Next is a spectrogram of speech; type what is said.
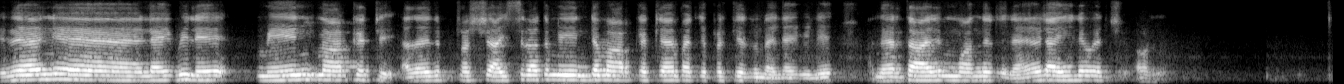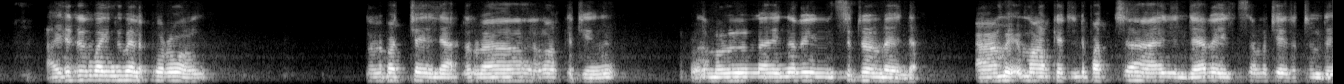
ഇത് ഞാൻ ലൈവിൽ മീൻ മാർക്കറ്റ് അതായത് ഫ്രഷ് ഐസിനകത്ത് മീനിന്റെ മാർക്കറ്റ് ഞാൻ പരിചയപ്പെടുത്തിയിട്ടുണ്ട് ലൈവിൽ നേരത്തെ ആരും വന്നിട്ടില്ല. ഞാൻ ഒരു അയില മേടിച്ചു അവിടുന്ന്. അയിലൊക്കെ ഭയങ്കര വിലക്കുറവാണ് നല്ല പച്ച ഇല നമ്മുടെ മാർക്കറ്റിൽ നിന്ന്. നമ്മൾ അതിന് റീൽസ് ഇട്ടിട്ടുണ്ട് അതിന്റെ ആ മാർക്കറ്റിന്റെ പച്ച അതിന്റെ റീൽസ് നമ്മൾ ചെയ്തിട്ടുണ്ട്.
